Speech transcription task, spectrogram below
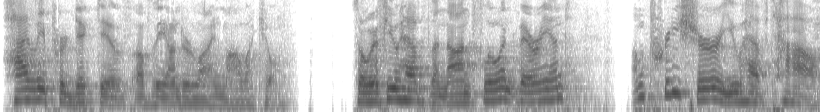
highly predictive of the underlying molecule. So if you have the non-fluent variant, I'm pretty sure you have tau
